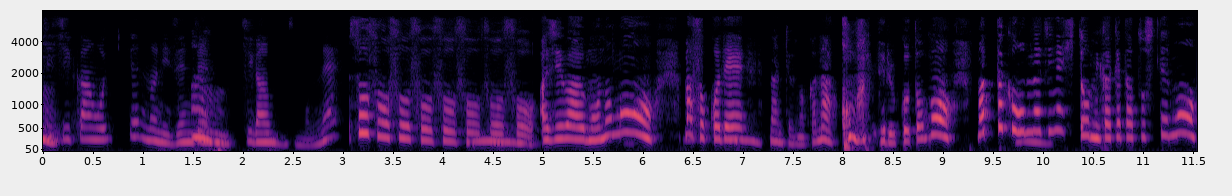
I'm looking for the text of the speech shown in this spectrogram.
じ時間を生きてんのに全然違うんですもんね。そうそうそうそうそうそうそう、うん、味わうものも、まあそこで、なんていうのかな、困ってることも、全く同じね、人を見かけたとしても、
